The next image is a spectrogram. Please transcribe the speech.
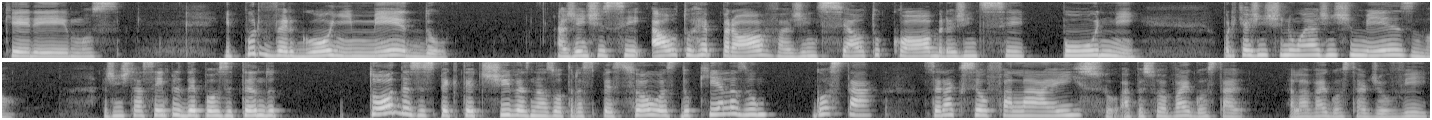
queremos. E por vergonha e medo, a gente se auto-reprova, a gente se auto-cobra, a gente se pune, porque a gente não é a gente mesmo. A gente está sempre depositando todas as expectativas nas outras pessoas do que elas vão gostar. Será que se eu falar isso, a pessoa vai gostar ela vai gostar de ouvir.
